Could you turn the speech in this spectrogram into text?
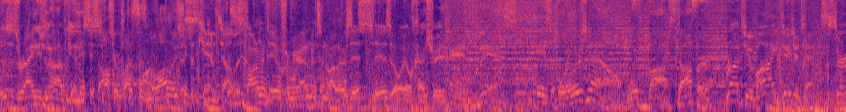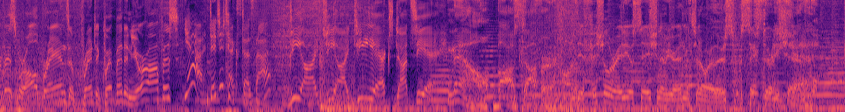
This is Ryan Nugent Hopkins. This is Oscar This is Milan Lucic. This is Cam Talbot. This is Connor McDavid from your Edmonton Oilers. This is Oil Country. And this is Oilers Now with Bob Stauffer. Brought to you by Digitex. Service for all brands of print equipment in your office? Yeah, Digitex does that. D-I-G-I-T-E-X dot C-A. Now, Bob Stauffer on the official radio station of your Edmonton Oilers, 630 CHED.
